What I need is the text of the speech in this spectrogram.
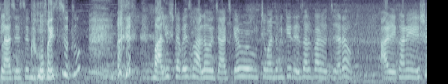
ক্লাস এসে ঘুমাই শুধু। বালিশটা বেশ ভালো হয়েছে। আজকের ওর উচ্চ মাধ্যমিকের রেজাল্ট পার হচ্ছে জানো? আর এখানে এসে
